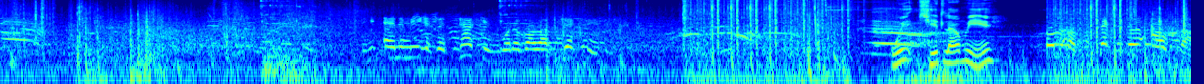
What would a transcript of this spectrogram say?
fire! The enemy is attacking one of our objectives. อุ้ยชิดแล้วหมี All of Sector Alpha.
